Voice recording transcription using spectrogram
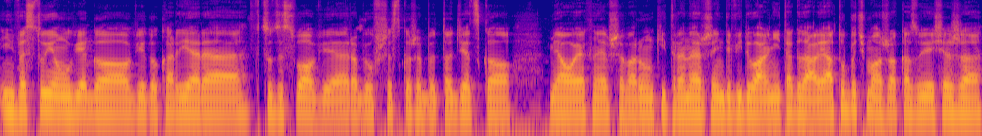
inwestują w jego, w jego karierę, w cudzysłowie, robią wszystko, żeby to dziecko miało jak najlepsze warunki, trenerzy indywidualni i tak dalej. A tu być może okazuje się, że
